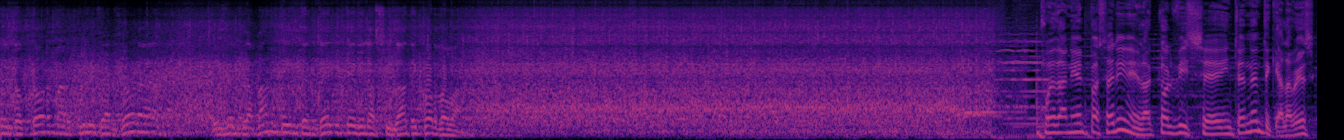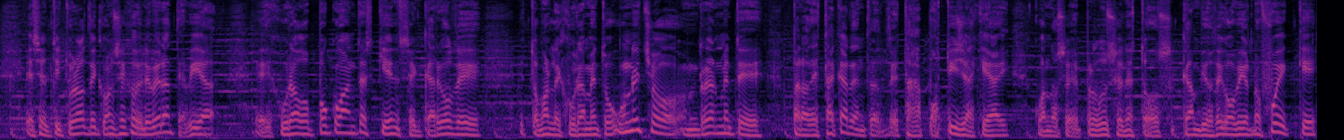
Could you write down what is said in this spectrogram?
el doctor Martín Zarzora es el flamante intendente de la ciudad de Córdoba. Fue Daniel Pasarini, el actual viceintendente, que a la vez es el titular del Consejo Deliberante. Había eh, jurado poco antes quien se encargó de tomarle juramento. Un hecho realmente para destacar entre estas apostillas que hay cuando se producen estos cambios de gobierno fue que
